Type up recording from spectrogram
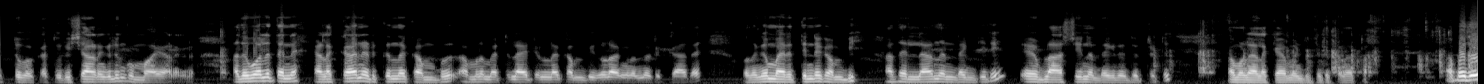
ഇട്ട് വെക്കുക. തുരിശാണെങ്കിലും കുമ്മായാണെങ്കിലും. അതുപോലെ തന്നെ ഇളക്കാൻ എടുക്കുന്ന കമ്പ് നമ്മൾ മെറ്റൽ ആയിട്ടുള്ള കമ്പികളോ അങ്ങനെയൊന്നും എടുക്കാതെ ഒന്നെങ്കിൽ മരത്തിന്റെ കമ്പി അതല്ലാന്നുണ്ടെങ്കിൽ പ്ലാസ്റ്റിക്കിന് എന്തെങ്കിലും ഇതിട്ടിട്ട് നമ്മൾ ഇളക്കാൻ വേണ്ടിയിട്ട് എടുക്കണം കേട്ടോ. അപ്പോൾ ഇത്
